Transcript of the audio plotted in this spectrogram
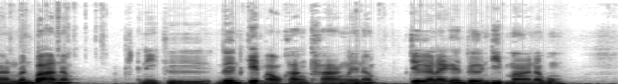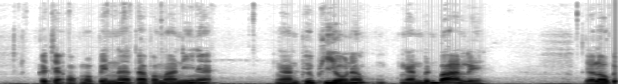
งานบ้านๆนะครับ อันนี้คือเดินเก็บเอาข้างทางเลยนะครับ จออะไรก็เดินหยิบมานะผม ก็จะออกมาเป็นหน้าตาประมาณนี้นะ งานเพียวๆนะครับงานบ้านๆเลย เดี๋ยวเราไป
